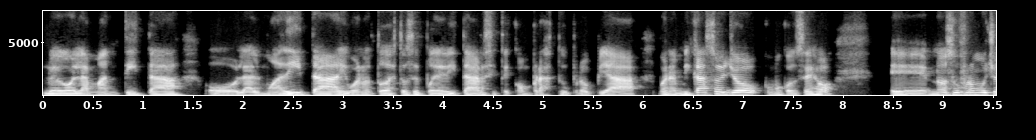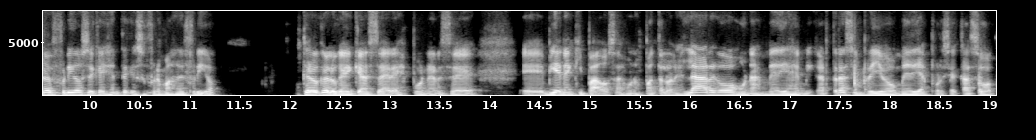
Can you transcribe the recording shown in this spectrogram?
luego la mantita o la almohadita y bueno, todo esto se puede evitar si te compras tu propia, bueno, en mi caso yo como consejo, eh, no sufro mucho de frío, sé que hay gente que sufre más de frío, creo que lo que hay que hacer es ponerse eh, bien equipados, ¿sabes? Unos pantalones largos, unas medias en mi cartera, siempre llevo medias por si acaso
